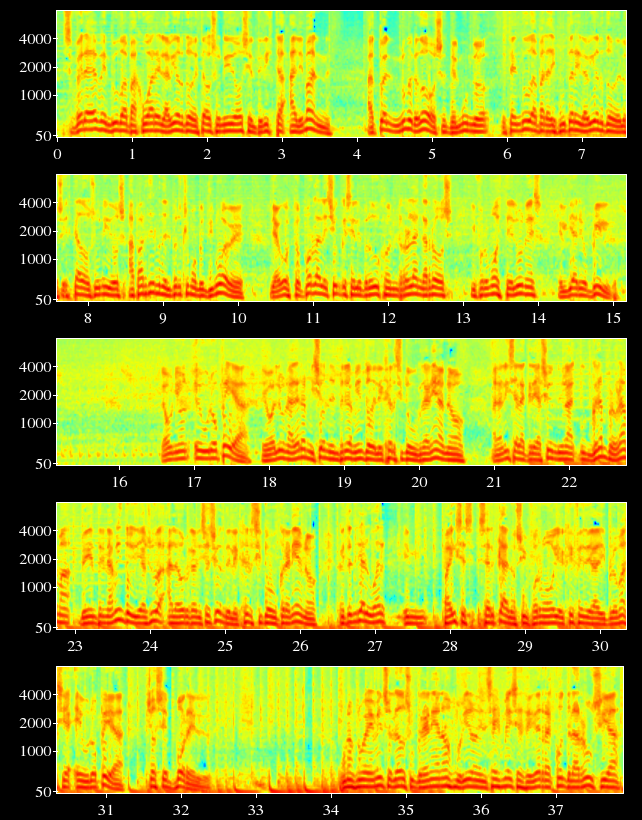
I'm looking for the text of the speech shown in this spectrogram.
Zverev en duda para jugar el abierto de Estados Unidos, el tenista alemán actual número 2 del mundo, está en duda para disputar el abierto de los Estados Unidos a partir del próximo 29 de agosto por la lesión que se le produjo en Roland Garros, informó este lunes el diario Bild. La Unión Europea evaluó una gran misión de entrenamiento del ejército ucraniano. Analiza la creación de un gran programa de entrenamiento y de ayuda a la organización del ejército ucraniano que tendría lugar en países cercanos, informó hoy el jefe de la diplomacia europea, Josep Borrell. Unos 9.000 soldados ucranianos murieron en seis meses de guerra contra Rusia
